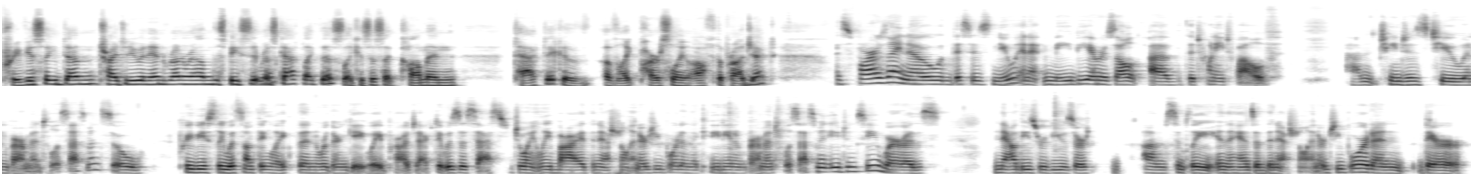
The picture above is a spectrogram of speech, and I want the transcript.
previously done tried to do an end run around the Species at Risk Act like this? Like, is this a common tactic of of like parceling off the project? As far as I know, this is new, and it may be a result of the 2012 um, changes to environmental assessment. So previously with something like the Northern Gateway project, it was assessed jointly by the National Energy Board and the Canadian Environmental Assessment Agency, whereas now these reviews are um, simply in the hands of the National Energy Board, and they're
